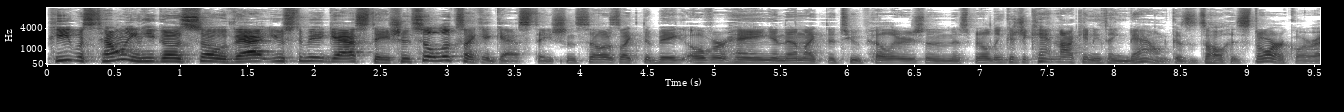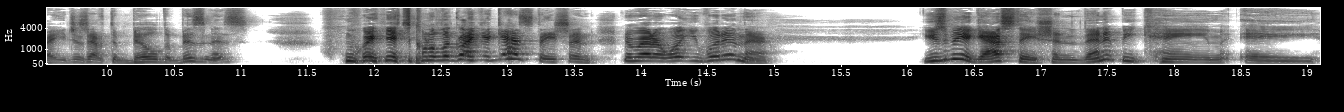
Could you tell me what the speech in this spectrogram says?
Pete was telling he goes, so that used to be a gas station. It still looks like a gas station. Still has like the big overhang and then like the two pillars in this building because you can't knock anything down because it's all historical, right? You just have to build a business where it's going to look like a gas station no matter what you put in there. Used to be a gas station, then it became a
